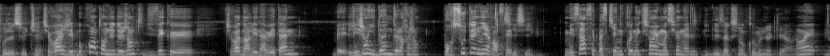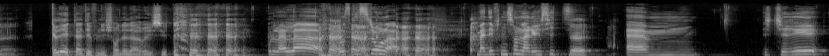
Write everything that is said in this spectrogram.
Pour le soutien. Tu vois, j'ai beaucoup entendu de gens qui disaient que, tu vois, dans les navetanes, ben, les gens, ils donnent de l'argent. Pour soutenir, en fait. Si, si. Mais ça, c'est parce qu'il y a une connexion émotionnelle. Des actions communautaires. Ouais. Ouais. Quelle est ta définition de la réussite? Ouh là là, grosse question, là. Ma définition de la réussite. Ouais. Euh, je dirais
